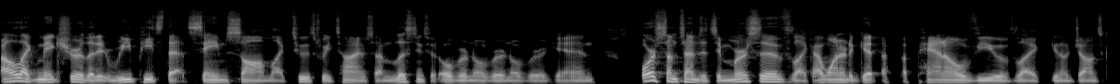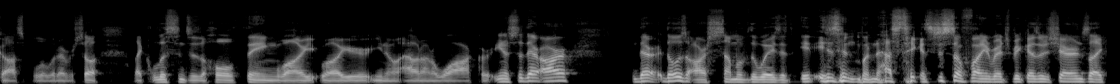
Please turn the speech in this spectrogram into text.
I'll like make sure that it repeats that same psalm like two or three times. So I'm listening to it over and over and over again or sometimes it's immersive. Like I wanted to get a, a pano view of like you know John's Gospel or whatever. So like listen to the whole thing while you, while you're you know out on a walk or you know. So there are there those are some of the ways that it isn't monastic. It's just so funny, Rich, because when Sharon's like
